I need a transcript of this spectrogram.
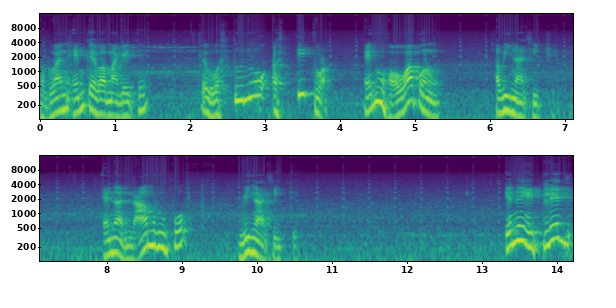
ભગવાન એમ કહેવા માગે છે કે વસ્તુનું અસ્તિત્વ એનું હોવાપણું અવિનાશી છે. એના નામ રૂપો વિનાશી છે. એને એટલે જ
